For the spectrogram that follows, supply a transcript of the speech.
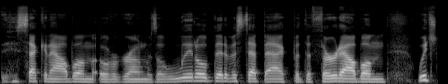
his second album, Overgrown, was a little bit of a step back, but the third album, which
